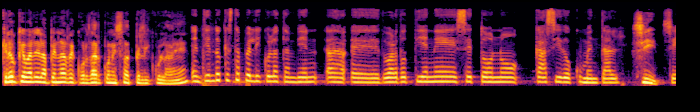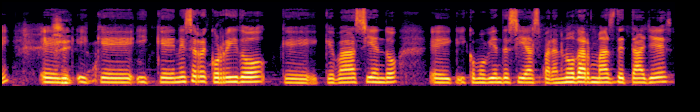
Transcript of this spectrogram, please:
creo que vale la pena recordar con esta película. ¿eh? Entiendo que esta película también, ah, eh, Eduardo, tiene ese tono casi documental. Sí. ¿Sí? Eh, Y, que, y que en ese recorrido que, que va haciendo eh, y como bien decías, para no dar más detalles,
